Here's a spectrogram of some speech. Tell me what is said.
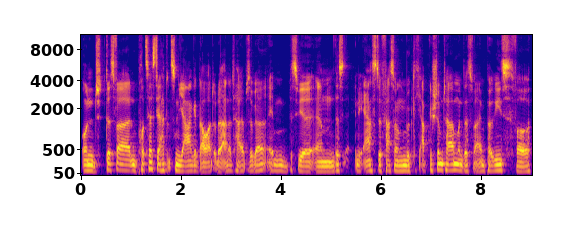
Und das war ein Prozess, der hat uns ein Jahr gedauert oder anderthalb sogar, eben bis wir ähm, das in die erste Fassung wirklich abgestimmt haben. Und das war in Paris vor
